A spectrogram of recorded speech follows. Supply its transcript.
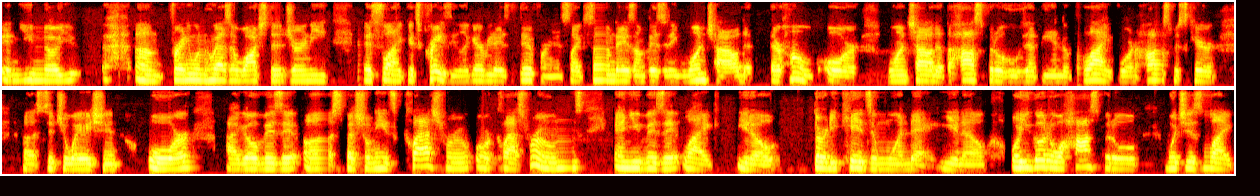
and you know, you um, for anyone who hasn't watched the journey, it's like it's crazy. Like every day is different. It's like some days I'm visiting one child at their home, or one child at the hospital who's at the end of life, or in a hospice care uh, situation, or I go visit a special needs classroom or classrooms, and you visit like you know 30 kids in one day, you know, or you go to a hospital, which is like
